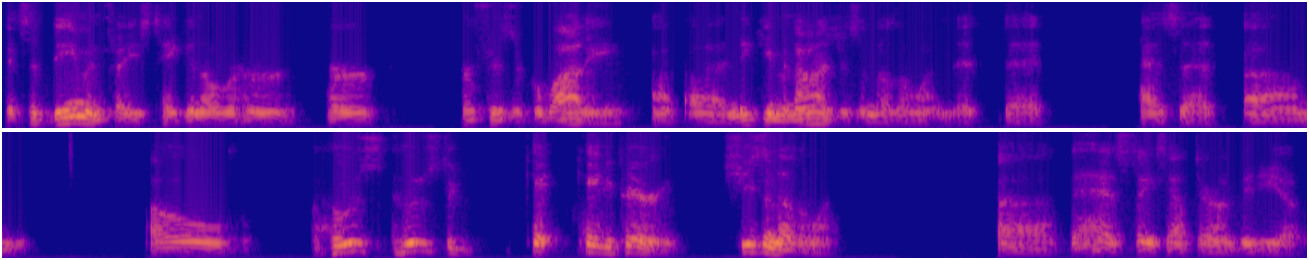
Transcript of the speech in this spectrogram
it's a demon face taking over her her her physical body. Uh, uh, Nicki Minaj is another one that that has that. Um, oh, who's who's the K- Katy Perry? She's another one uh, that has things out there on video.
